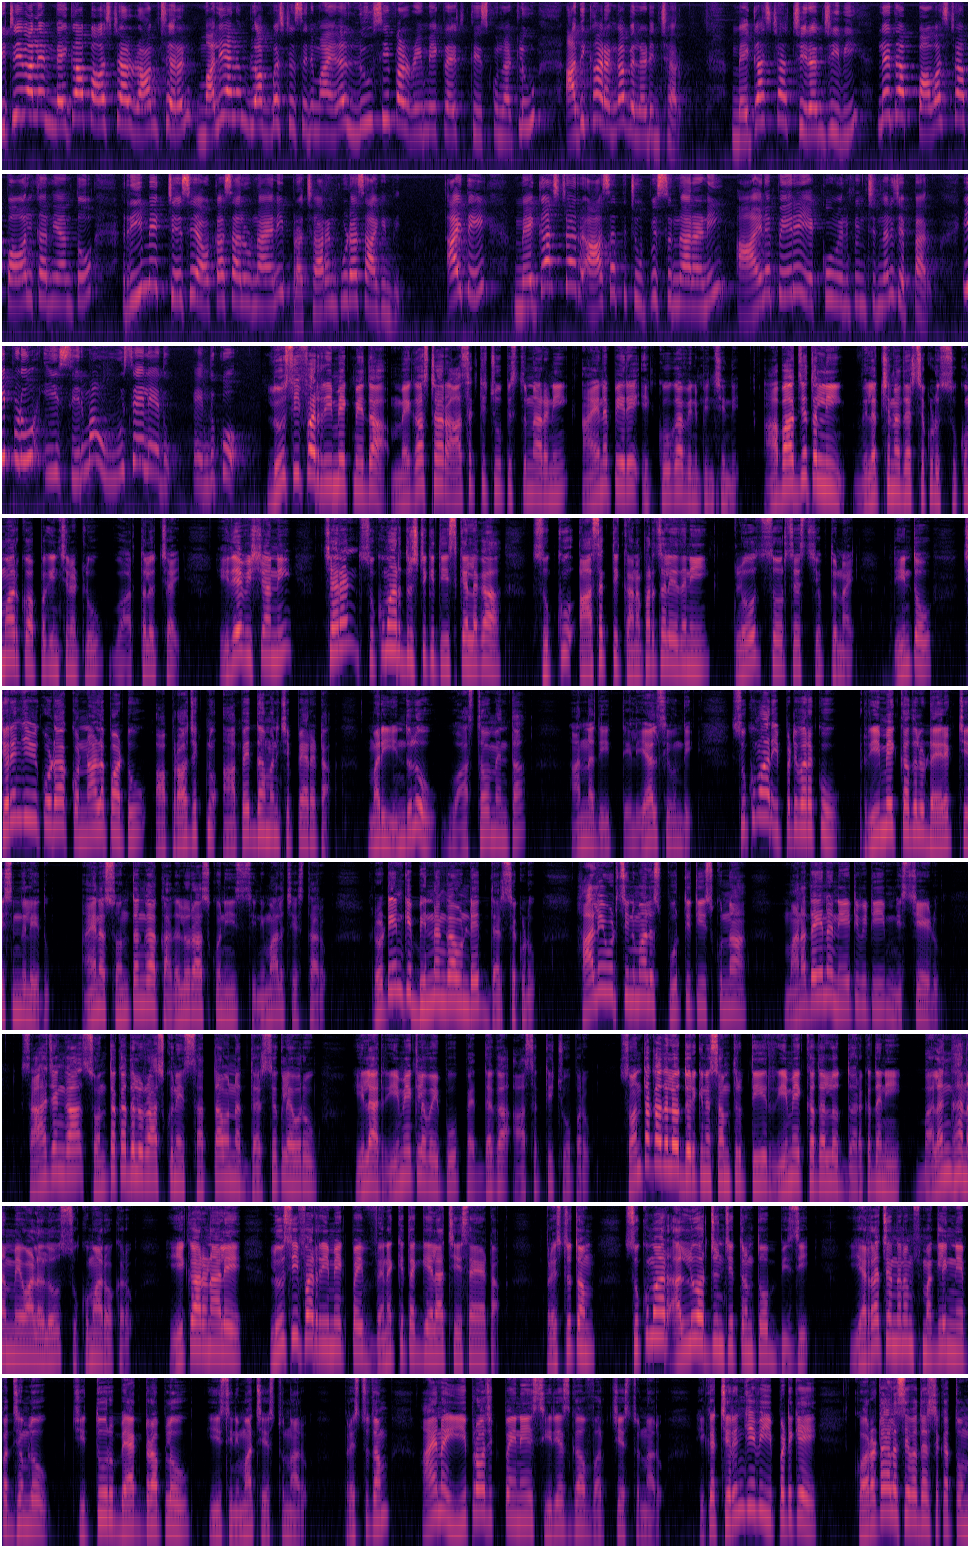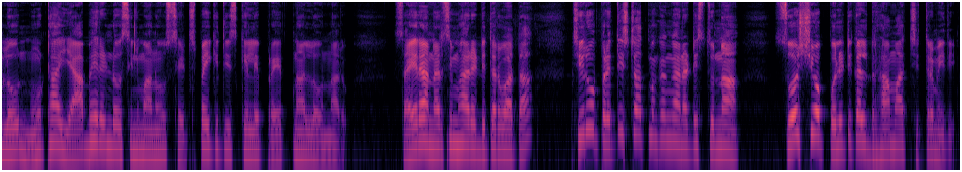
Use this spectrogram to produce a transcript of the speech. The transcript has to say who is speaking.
Speaker 1: ఇటీవలే mega power star Ram Charan Malayalam blockbuster cinema అయిన Lucifer remake rights తీసుకున్నట్లు అధికారంగా వెల్లడించారు. మెగాస్టార్ చిరంజీవి లేదా పవర్ స్టార్ పవన్ కళ్యాణ్తో రీమేక్ చేసే అవకాశాలు ఉన్నాయని ప్రచారం కూడా సాగింది. అయితే మెగాస్టార్ ఆసక్తి చూపిస్తున్నారని ఆయన పేరే ఎక్కువ వినిపించిందని చెప్పారు. ఇప్పుడు ఈ సినిమా ఊసే లేదు. ఎందుకో?
Speaker 2: లూసిఫర్ రీమేక్ మీద మెగాస్టార్ ఆసక్తి చూపిస్తున్నారని ఆయన పేరే ఎక్కువగా వినిపించింది. ఆ బాధ్యతల్ని విలక్షణ దర్శకుడు సుకుమార్కు అప్పగించినట్లు వార్తలొచ్చాయి. ఇదే విషయాన్ని చరణ్ సుకుమార్ దృష్టికి తీసుకెళ్ళగా సుక్కు ఆసక్తి కనపరచలేదని క్లోజ్ సోర్సెస్ చెప్తున్నాయి. దీంతో చిరంజీవి కూడా కొన్నాళ్ళపాటు ఆ ప్రాజెక్టును ఆపేద్దామని చెప్పారట. మరి ఇందులో వాస్తవమెంత? అన్నది తెలియాల్సి ఉంది. సుకుమార్ ఇప్పటివరకు రీమేక్ కథలు డైరెక్ట్ చేసింది లేదు. ఆయన సొంతంగా కథలు రాసుకుని సినిమాలు చేస్తారు. రొటీన్కి భిన్నంగా ఉండే దర్శకుడు. హాలీవుడ్ సినిమాలు స్ఫూర్తి తీసుకున్నా మనదైన నేటివిటీ మిస్ చేయడు. సహజంగా సొంత కథలు రాసుకునే సత్తా ఉన్న దర్శకులెవరూ ఇలా రీమేక్ల వైపు పెద్దగా ఆసక్తి చూపరు. సొంత కథలో దొరికిన సంతృప్తి రీమేక్ కథల్లో దొరకదని బలంగా నమ్మేవాళ్ళలో సుకుమార్ ఒకరు. ఈ కారణాలే లూసిఫర్ రీమేక్పై వెనక్కి తగ్గేలా చేశాయట. ప్రస్తుతం సుకుమార్ అల్లు అర్జున్ చిత్రంతో బిజీ. ఎర్రచందనం స్మగ్లింగ్ నేపథ్యంలో చిత్తూరు బ్యాక్డ్రాప్లో ఈ సినిమా చేస్తున్నారు. ప్రస్తుతం ఆయన ఈ ప్రాజెక్ట్పైనే సీరియస్గా వర్క్ చేస్తున్నారు. ఇక చిరంజీవి ఇప్పటికే కొరటాల శివ దర్శకత్వంలో నూట యాభై రెండో సినిమాను సెట్స్పైకి తీసుకెళ్ళే ప్రయత్నాల్లో ఉన్నారు. సైరా నరసింహారెడ్డి తర్వాత చిరు ప్రతిష్టాత్మకంగా నటిస్తున్న సోషియో పొలిటికల్ డ్రామా చిత్రమిది.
